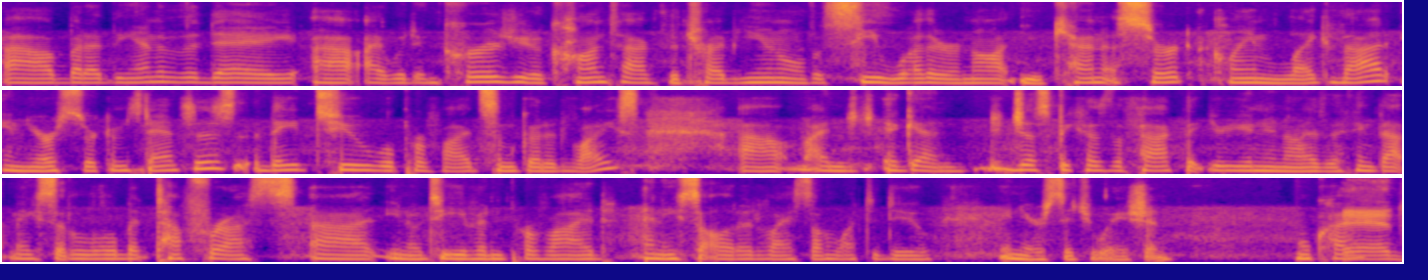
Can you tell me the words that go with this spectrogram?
Uh, but at the end of the day, uh, I would encourage you to contact the tribunal to see whether or not you can assert a claim like that in your circumstances. They too will provide some good advice. Um, and again, just because the fact that you're unionized, I think that makes it a little bit tough for us, uh, you know, to even provide any solid advice on what to do in your situation. Okay. And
